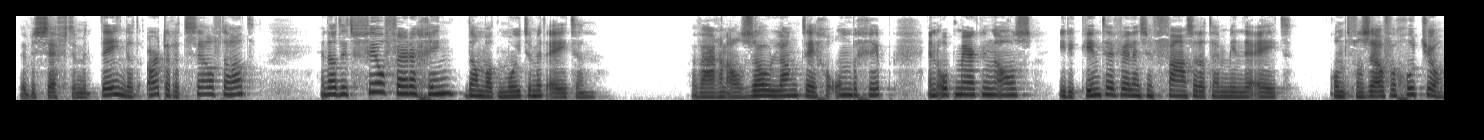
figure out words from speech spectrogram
We beseften meteen dat Arthur hetzelfde had en dat dit veel verder ging dan wat moeite met eten. We waren al zo lang tegen onbegrip en opmerkingen als: ieder kind heeft wel eens een fase dat hij minder eet. Komt vanzelf wel goed, joh,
